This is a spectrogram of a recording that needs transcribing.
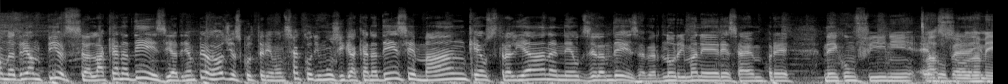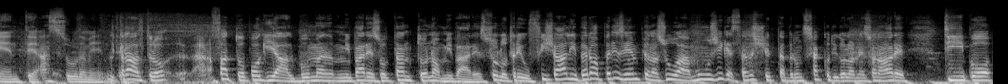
Found, Adrian Pierce, la canadese Adrian Pierce. Oggi ascolteremo un sacco di musica canadese, ma anche australiana e neozelandese, per non rimanere sempre nei confini europei. Assolutamente, assolutamente. Tra l'altro ha fatto pochi album, mi pare soltanto, no mi pare, solo tre ufficiali, però per esempio la sua musica è stata scelta per un sacco di colonne sonore tipo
